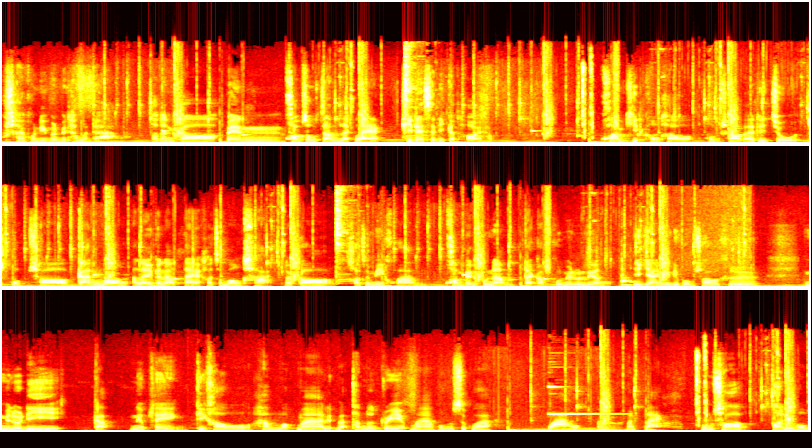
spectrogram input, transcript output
ผู้ชายคนนี้มันไม่ธรรมดา ตอนนั้นก็เป็นความทรงจำแรก ๆ ที่ได้สนิทกับทอยครับ ความคิดของเขา ผมชอบ attitude ผมชอบการมองอะไรก็แล้วแต่เขาจะมองขาด แล้วก็เขาจะมีความความเป็นผู้นำแต่ก็พูดไม่รู้เรื่อง อีกอย่างหนึ่งที่ผมชอบก็คือเมโลดี้กับเนื้อเพลงที่เขาทำออกมาหรือแบบทำดนตรีออกมา ผมรู้สึกว่าว้าวมันมันแปลก ผมชอบตอนที่ผม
